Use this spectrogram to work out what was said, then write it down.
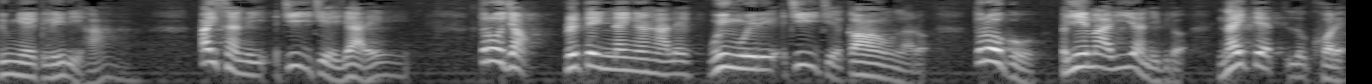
လူငယ်ကလေးတွေဟာပိုက်ဆံတွေအကြီးအကျယ်ရတယ်သူတို့ကြောင့်ဗြိတိန်နိုင်ငံဟာလည်းဝင်ငွေတွေအကြီးအကျယ်ကောင်းလာတော့သူတို့ကိုဘယင်မကြီးကနေပြီးတော့ United လို့ခေါ်တဲ့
